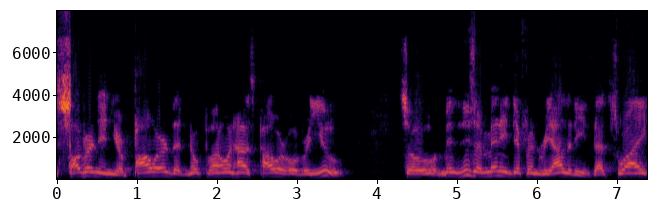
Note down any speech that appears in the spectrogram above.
sovereign in your power that no one has power over you. So these are many different realities. That's why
